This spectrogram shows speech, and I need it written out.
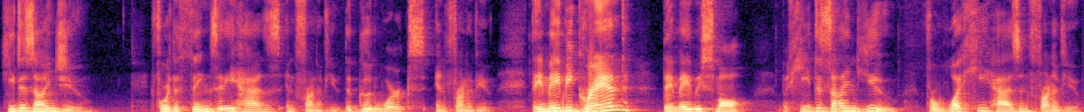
He designed you for the things that He has in front of you, the good works in front of you. They may be grand, they may be small, but He designed you for what He has in front of you,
